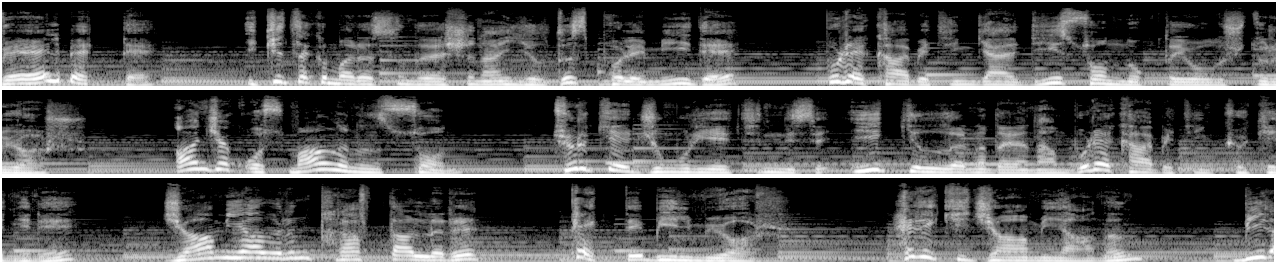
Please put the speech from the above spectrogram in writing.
Ve elbette iki takım arasında yaşanan yıldız polemiği de bu rekabetin geldiği son noktayı oluşturuyor. Ancak Osmanlı'nın son, Türkiye Cumhuriyeti'nin ise ilk yıllarına dayanan bu rekabetin kökenini camiaların taraftarları pek de bilmiyor. Her iki camianın bir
